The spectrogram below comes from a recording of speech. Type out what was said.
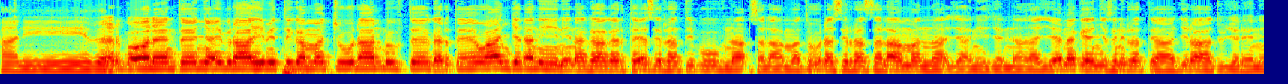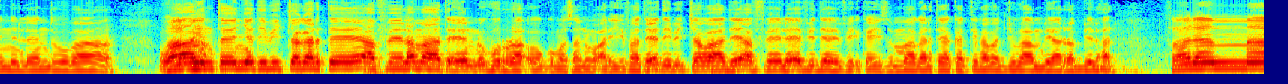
حنيذ. ergooleen teenya ibraahiimitti gammachuudhaan dhufte gartee waan jedhaniin nagaa gartee sirratti buufna salaamatuudha sirra salaamanna jedhanii jennaan. Ayyee nageenyi isin irratti haa jiraatu jedheen innilleen duuba. Waa hin teenye dibicha gartee affeelamaa ta'een dhufurra ogguma sanuu ariifatee dibicha waadee affeelee fideefi keeysummaa gartee akkatti kabajjuga ambiyaan rabbi ilaala فلما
